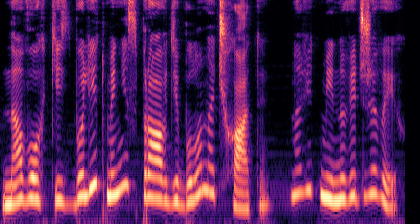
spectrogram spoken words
На вогкість боліт мені справді було начхати, на відміну від живих.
